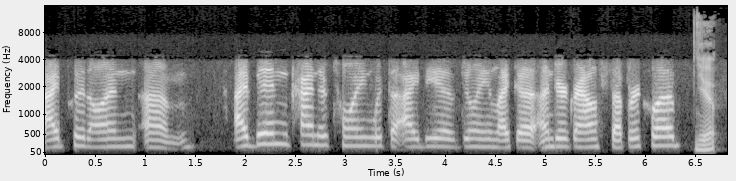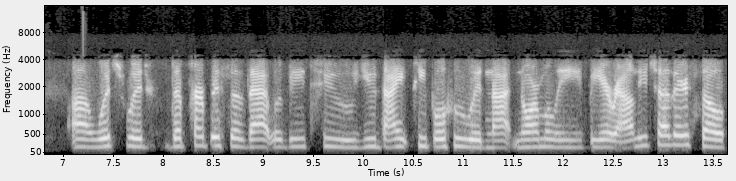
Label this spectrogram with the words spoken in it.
I put on. Um, I've been kind of toying with the idea of doing like a underground supper club, Yep. uh, which would the purpose of that would be to unite people who would not normally be around each other. So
